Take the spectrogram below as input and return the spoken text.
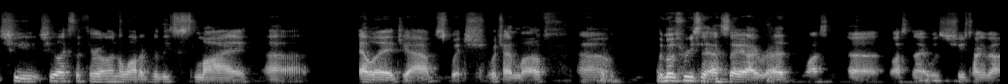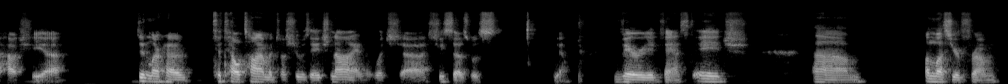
she she likes to throw in a lot of really sly uh, LA jabs, which which I love. Um, the most recent essay I read last uh, last night was she was talking about how she uh, didn't learn how to tell time until she was age nine, which uh, she says was yeah very advanced age, um, unless you're from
